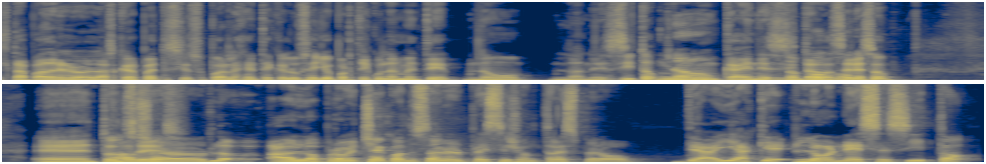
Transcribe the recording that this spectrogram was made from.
Está padre lo de las carpetas y eso para la gente que lo usa. Yo particularmente no lo necesito. Nunca he necesitado hacer eso. Eh, entonces... o sea, ah, lo, aproveché cuando estaba en el PlayStation 3, pero de ahí a que lo necesito...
